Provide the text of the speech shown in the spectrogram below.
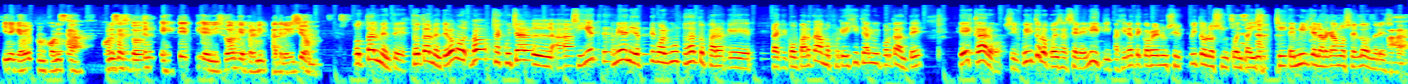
tiene que ver con, esa, con esa situación estética y visual que permite la televisión. Totalmente, totalmente. Vamos, vamos a escuchar al, siguiente también y después tengo algunos datos para que, para que compartamos, porque dijiste algo importante, es claro, circuito lo puedes hacer elite. Imagínate correr en un circuito los 57.000 que largamos en Londres. Ah,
